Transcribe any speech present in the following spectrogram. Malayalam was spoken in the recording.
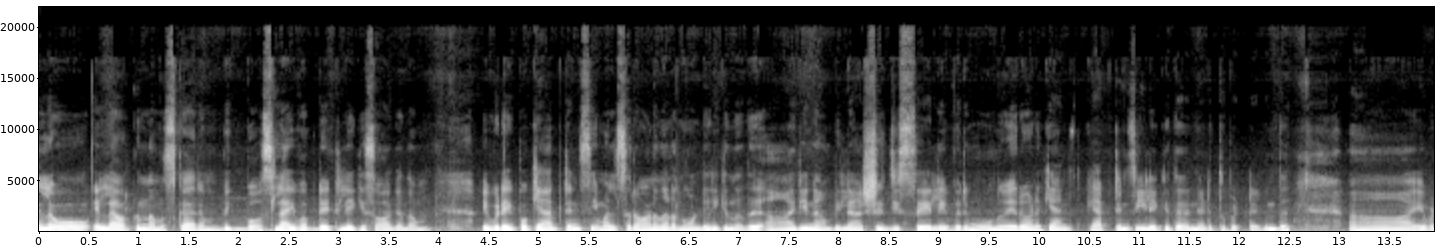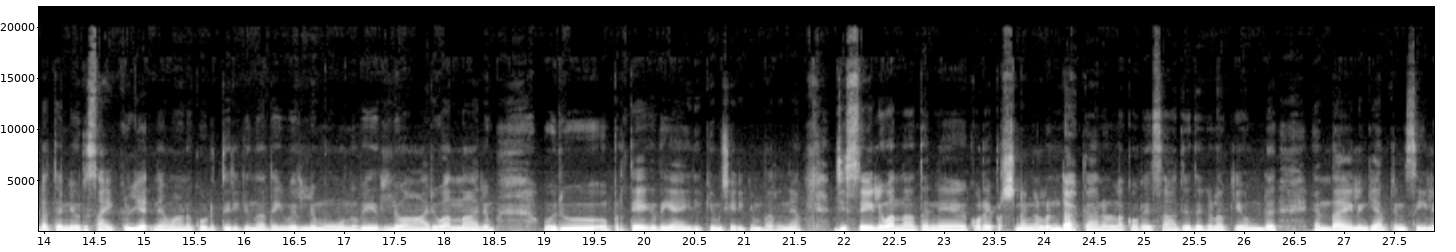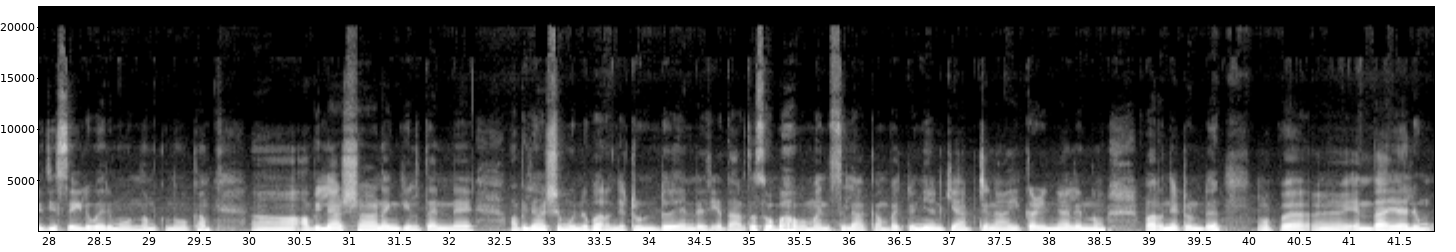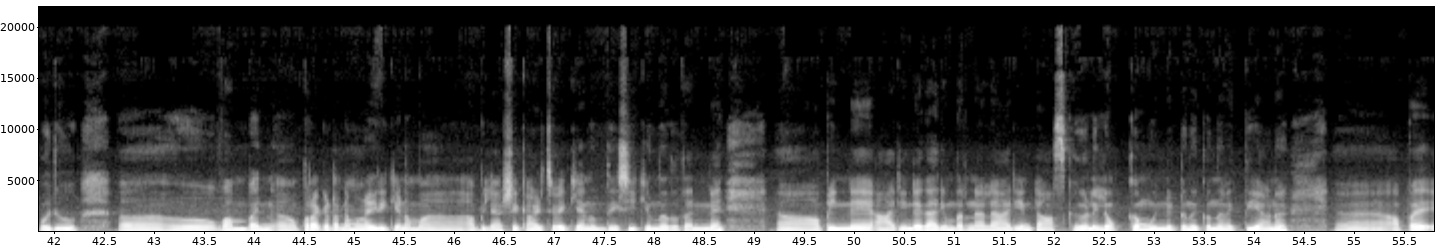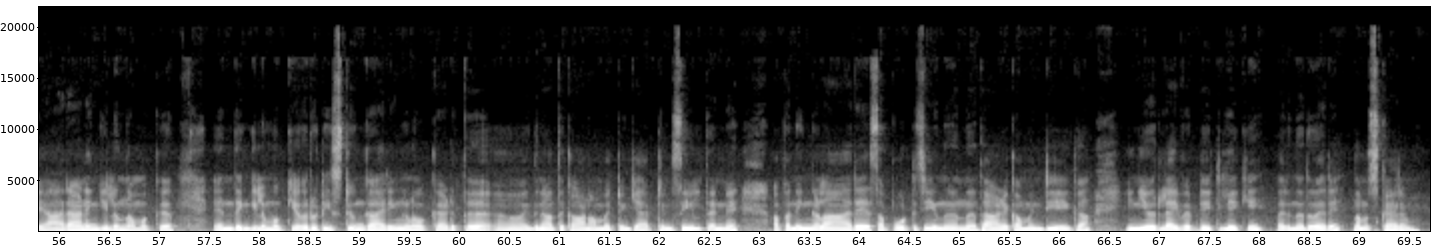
ഹലോ എല്ലാവർക്കും നമസ്കാരം. ബിഗ് ബോസ് ലൈവ് അപ്ഡേറ്റിലേക്ക് സ്വാഗതം. ഇവിടെ ഇപ്പോൾ ക്യാപ്റ്റൻസി മത്സരമാണ് നടന്നുകൊണ്ടിരിക്കുന്നത്. ആര്യൻ അഭിലാഷ് ജിസേൽ ഇവർ മൂന്ന് പേരുമാണ് ക്യാൻ ക്യാപ്റ്റൻസിയിലേക്ക് തിരഞ്ഞെടുത്തുപെട്ടിരുന്നത്. ഇവിടെ തന്നെ ഒരു സൈക്കിൾ യജ്ഞമാണ് കൊടുത്തിരിക്കുന്നത്. ഇവരിൽ മൂന്ന് പേരിലും ആര് വന്നാലും ഒരു പ്രത്യേകതയായിരിക്കും ശരിക്കും പറഞ്ഞാൽ ജിസയിൽ വന്നാൽ തന്നെ കുറേ പ്രശ്നങ്ങൾ ഉണ്ടാക്കാനുള്ള കുറേ സാധ്യതകളൊക്കെ ഉണ്ട്. എന്തായാലും ക്യാപ്റ്റൻസിയിൽ ജിസയിൽ വരുമോ എന്ന് നമുക്ക് നോക്കാം. അഭിലാഷ് ആണെങ്കിൽ തന്നെ അഭിലാഷ് മുന്ന് പറഞ്ഞിട്ടുണ്ട്. എന്റെ യഥാർത്ഥ സ്വഭാവം മനസ്സിലാക്കാൻ പറ്റും. ഞാൻ ക്യാപ്റ്റനായി കഴിഞ്ഞാൽ എന്നും പറഞ്ഞിട്ടുണ്ട്. അപ്പോൾ എന്തായാലും ഒരു വമ്പൻ പ്രകടനമായിരിക്കണം അഭിലാഷി കാഴ്ചവെക്കാൻ ഉദ്ദേശിക്കുന്നത് തന്നെ. പിന്നെ ആര്യന്റെ കാര്യം പറഞ്ഞാൽ ആര്യൻ ടാസ്കുകളിലൊക്കെ മുന്നിട്ട് നിൽക്കുന്ന വ്യക്തിയാണ്. അപ്പോൾ ആരാണെങ്കിലും നമുക്ക് എന്തെങ്കിലുമൊക്കെ ഒരു ടിസ്റ്റും കാര്യങ്ങളും ഒക്കെ അടുത്ത് ഇതിനകത്ത് കാണാൻ പറ്റും ക്യാപ്റ്റൻസിയിൽ തന്നെ. അപ്പോൾ നിങ്ങൾ ആരെ സപ്പോർട്ട് ചെയ്യുന്നതെന്ന് താഴെ കമന്റ് ചെയ്യുക. ഇനിയൊരു ലൈവ് അപ്ഡേറ്റിലേക്ക് വരുന്നത് വരെ നമസ്കാരം.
